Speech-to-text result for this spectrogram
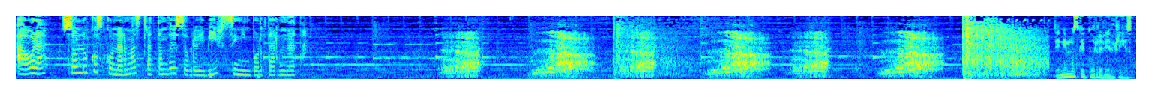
Ahora son locos con armas tratando de sobrevivir sin importar nada. Tenemos que correr el riesgo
